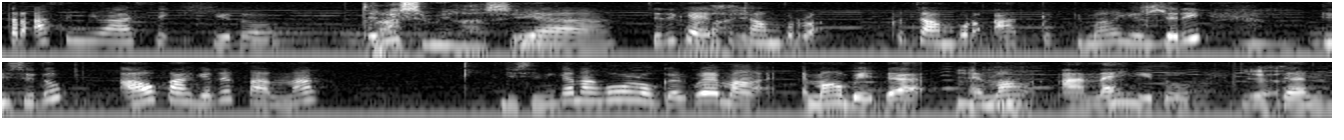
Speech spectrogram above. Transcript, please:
terasimilasi gitu jadi Terasimilasi. ya jadi kayak Malah ya? kecampur kecampur aduk gimana gitu jadi Hmm. di situ aku kagetnya karena di sini kan aku logatku emang emang beda Mm-mm. emang aneh gitu Iya. dan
